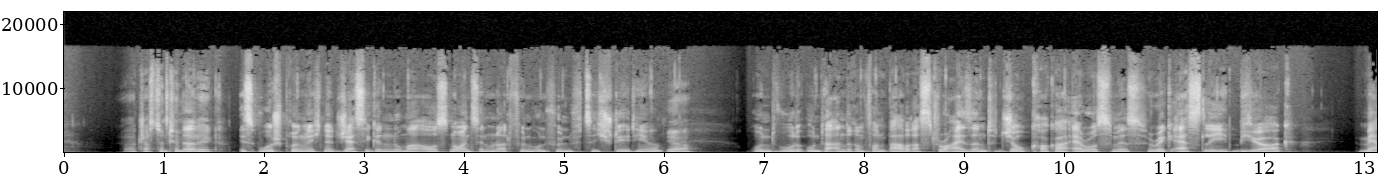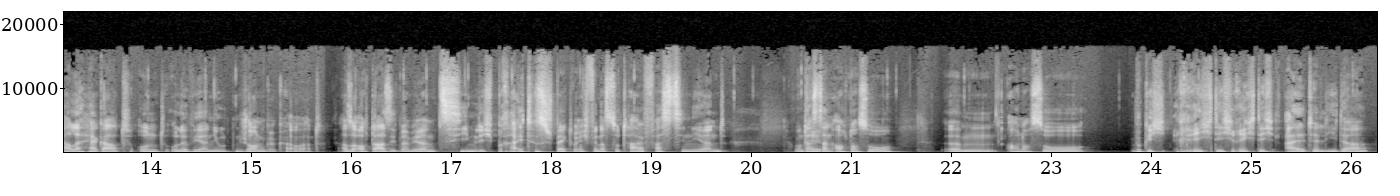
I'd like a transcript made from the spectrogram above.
Justin Timberlake. Ist ursprünglich eine Jessican-Nummer aus 1955, steht hier. ja. Und wurde unter anderem von Barbara Streisand, Joe Cocker, Aerosmith, Rick Astley, Björk, Merle Haggard und Olivia Newton-John gecovert. Also auch da sieht man wieder ein ziemlich breites Spektrum. Ich finde das total faszinierend. Und das Okay. dann auch noch so, ähm, auch noch so wirklich richtig, richtig alte Lieder.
